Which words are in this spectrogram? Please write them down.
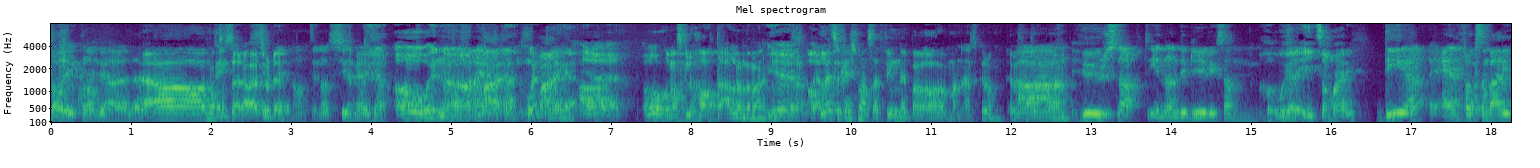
Var det i Colombia eller? Ja, något sånt där. Ja, jag tror det. Någonting, något Sydamerika. Oh, in uh, mine. Mine. Yeah. Oh, Och man skulle hata alla de där människorna. Yeah. Eller så kanske man så här finner bara, ja, man älskar dem. Jag vet Ah, inte. Men, Hur snabbt innan det blir liksom we gotta eat somebody? Det, and fuck somebody?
